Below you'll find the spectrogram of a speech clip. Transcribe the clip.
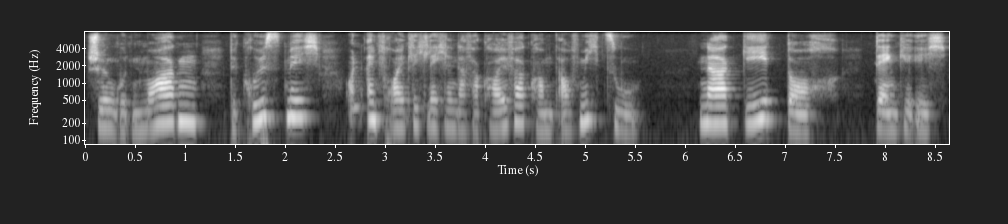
Schönen guten Morgen begrüßt mich und ein freundlich lächelnder Verkäufer kommt auf mich zu. Na geht doch, denke ich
